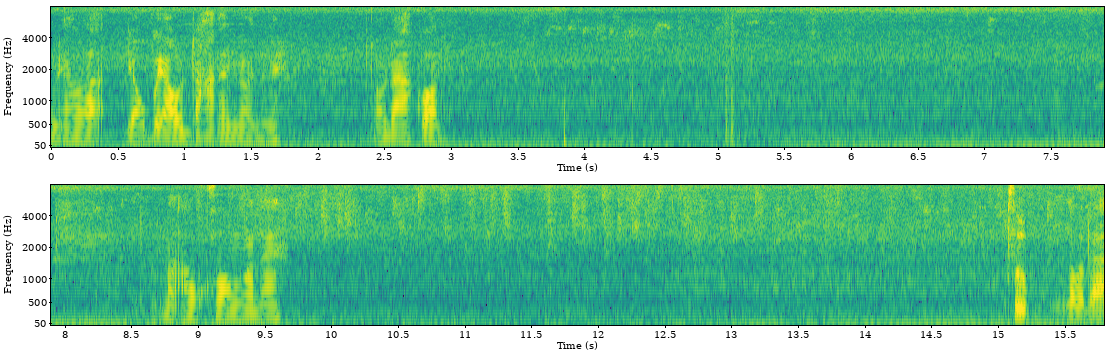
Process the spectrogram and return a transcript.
ไม่เอาละเดี๋ยวไปเอาดาร์กกันก่อนได้ไหมเอาดาร์กก่อนมาเอาคองก่อนนะึบเราได้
